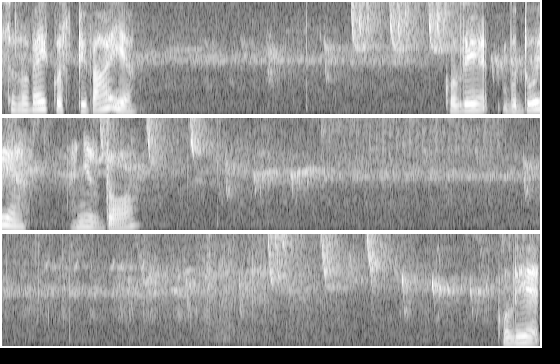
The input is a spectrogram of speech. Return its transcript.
Соловейко співає, коли будує гніздо. Коли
